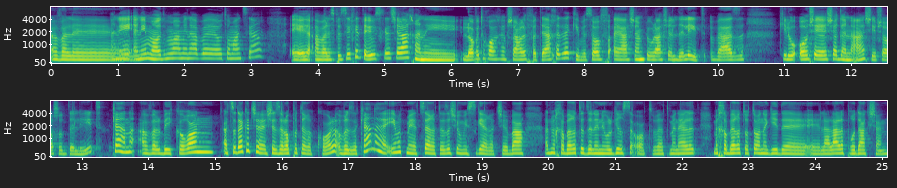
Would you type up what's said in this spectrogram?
אבל... אה, אני, אני מאוד מאמינה באוטומציה, אה, אבל ספציפית ב-use case שלך, אני לא בטוחה איך אפשר לפתח את זה, כי בסוף היה שם פעולה של delete, ואז כאילו, או שיש הגנה שאי אפשר לעשות delete. כן, אבל בעיקרון, את צודקת ש, שזה לא פותר הכל, אבל זה כן, אה, אם את מייצרת איזושהי מסגרת שבה את מחברת את זה לניהול גרסאות, ואת מנהלת, מחברת אותו נגיד לעלה אה, ל production,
